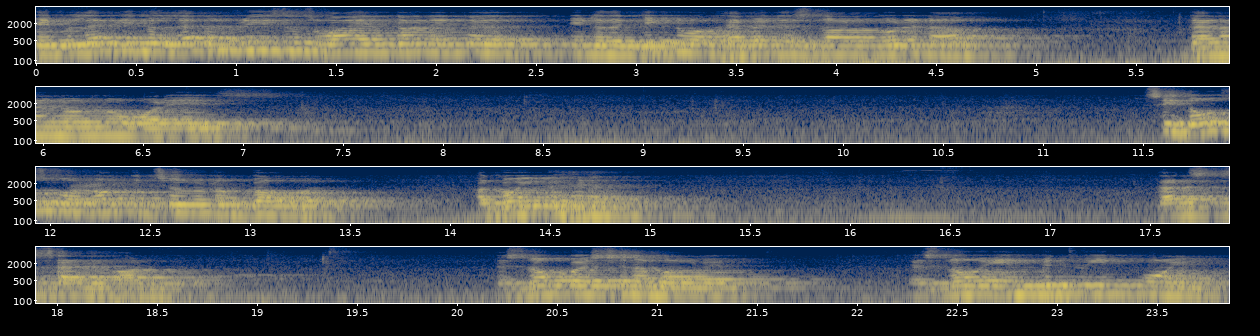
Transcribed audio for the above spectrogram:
If 11 reasons why you can't enter into the kingdom of heaven is not good enough, then I don't know what is. See, those who are not the children of God are going to hell. That's the sad part. There's no question about it. There's no in-between point.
